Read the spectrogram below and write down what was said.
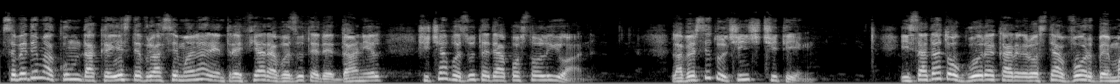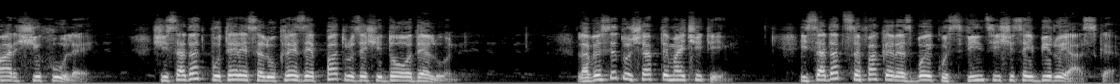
Să vedem acum dacă este vreo asemănare între fiara văzută de Daniel și cea văzută de Apostolul Ioan. La versetul 5 citim I s-a dat o gură care rostea vorbe mari și hule și s-a dat putere să lucreze 42 de luni. La versetul 7 mai citim I s-a dat să facă război cu sfinții și să-i biruiască.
